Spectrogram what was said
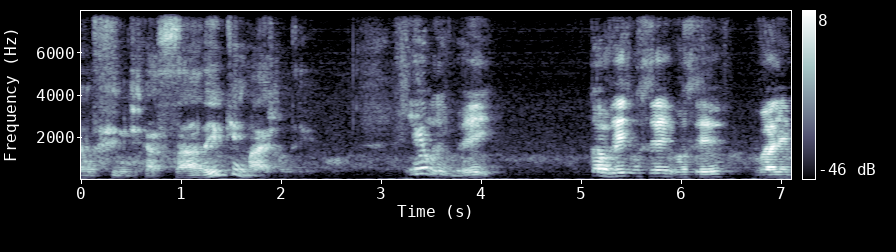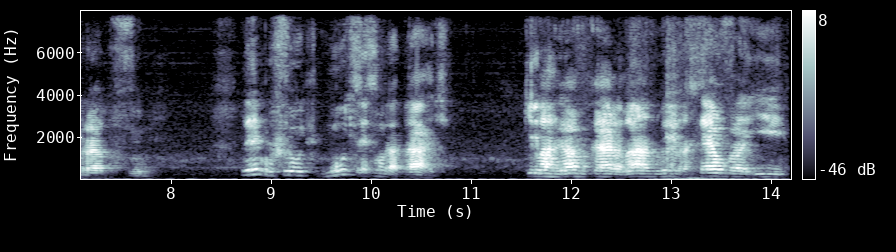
é um filme de caçada. E o que mais, Rodrigo? Eu lembrei, talvez você, você vai lembrar do filme. Lembra o filme muito Sessão da Tarde? Que largava o cara lá no meio da selva e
